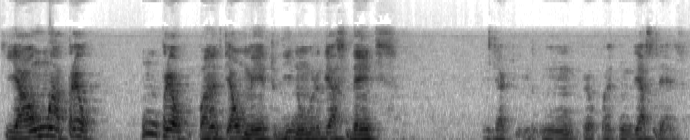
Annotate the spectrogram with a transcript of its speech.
que há uma, um preocupante aumento de número de acidentes. Um preocupante número de acidentes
